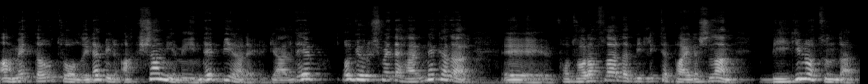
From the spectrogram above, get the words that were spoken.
Ahmet Davutoğlu ile bir akşam yemeğinde bir araya geldi. O görüşmede her ne kadar e, fotoğraflarla birlikte paylaşılan bilgi notunda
